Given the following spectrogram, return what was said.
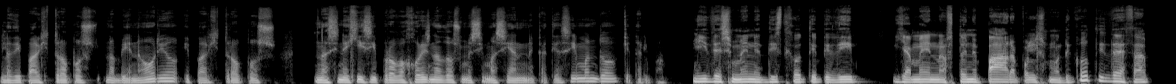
Δηλαδή υπάρχει τρόπος να μπει ένα όριο, υπάρχει τρόπος να συνεχίσει η πρόβα χωρίς να δώσουμε σημασία αν είναι κάτι ασήμαντο κτλ. Ή δεν σημαίνει αντίστοιχα ότι επειδή για μένα αυτό είναι πάρα πολύ σημαντικό ότι δεν θα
